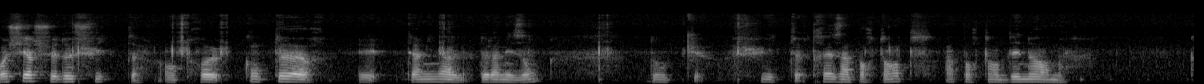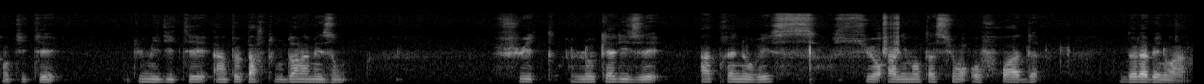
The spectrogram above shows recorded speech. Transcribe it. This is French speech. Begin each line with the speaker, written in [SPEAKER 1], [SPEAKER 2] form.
[SPEAKER 1] recherche de fuite entre compteur et terminal de la maison. Donc fuite très importante, apportant d'énormes quantités d'humidité un peu partout dans la maison. Fuite localisée après nourrice sur alimentation eau froide de la baignoire.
